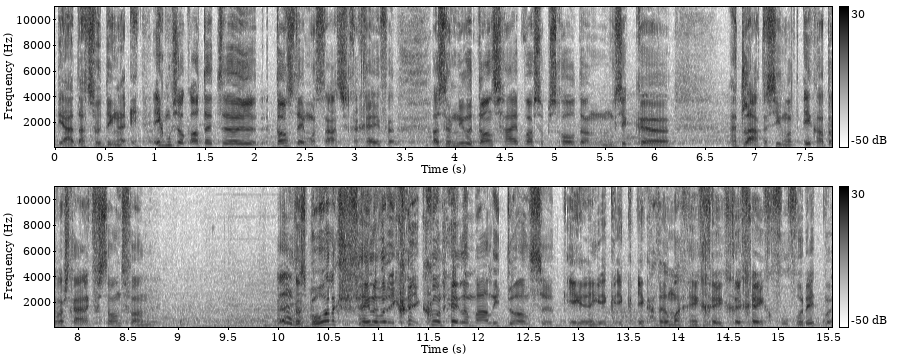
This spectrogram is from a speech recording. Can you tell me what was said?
Ja, dat soort dingen. Ik, ik moest ook altijd eh, dansdemonstraties gaan geven. Als er een nieuwe danshype was op school, dan moest ik eh, het laten zien. Want ik had er waarschijnlijk verstand van. Dat is behoorlijk vervelend, want ik, ik kon helemaal niet dansen. Ik, ik, ik, had helemaal geen, geen, geen, gevoel voor ritme.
